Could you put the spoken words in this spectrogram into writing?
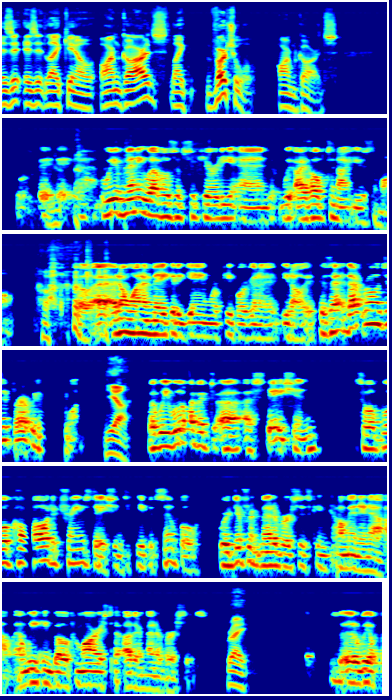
Is it is it like you know armed guards, like virtual armed guards? We have many levels of security, and we, I hope to not use them all. okay. So I, I don't want to make it a game where people are going to, you know, because that, that ruins it for everyone. Yeah. But we will have a, a, a station so we'll call it a train station to keep it simple, where different metaverses can come in and out, and we can go from ours to other metaverses. Right. It'll be a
